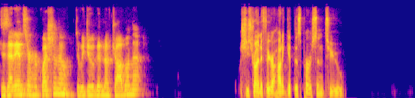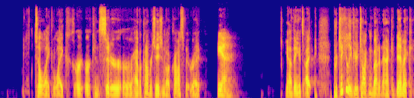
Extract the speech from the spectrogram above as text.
Does that answer her question though? Did we do a good enough job on that? She's trying to figure out how to get this person to to like like or, or consider or have a conversation about CrossFit, right? Yeah. Yeah, I think it's I particularly if you're talking about an academic.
